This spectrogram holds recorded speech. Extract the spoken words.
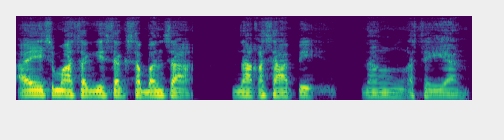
ay sumasagisag sa bansa na kasapi ng ASEAN.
